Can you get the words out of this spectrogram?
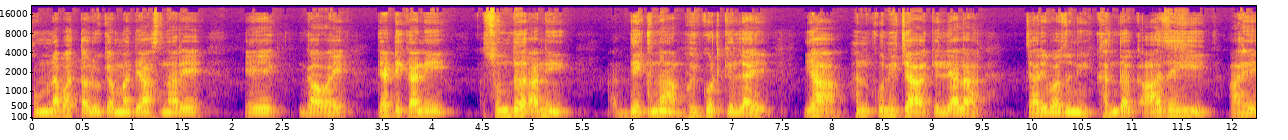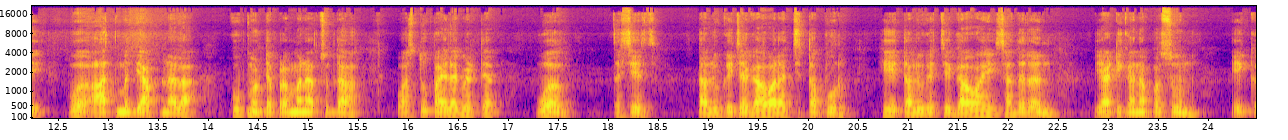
हुमनाबाद तालुक्यामध्ये असणारे हे गाव आहे. त्या ठिकाणी सुंदर आणि देखना भुईकोट किल्ला आहे. या हनकुनीच्या किल्ल्याला चारी बाजूनी खंदक आजही आहे व आतमध्ये आपणाला खूप मोठ्या प्रमाणात सुद्धा वास्तू पाहायला भेटतात व तसेच तालुक्याच्या गावाला चित्तापूर हे तालुक्याचे गाव आहे. साधारण या ठिकाणापासून एक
